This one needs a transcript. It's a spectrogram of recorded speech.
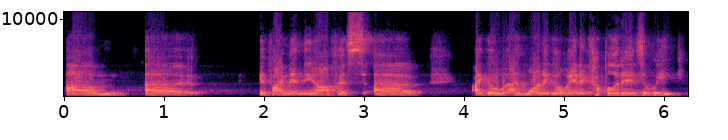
um, uh, if i'm in the office uh, I go, I want to go in a couple of days a week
